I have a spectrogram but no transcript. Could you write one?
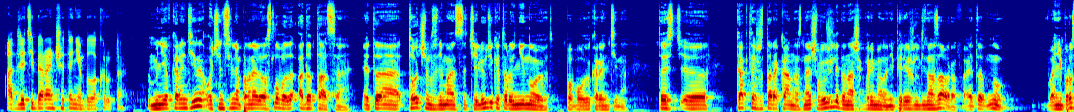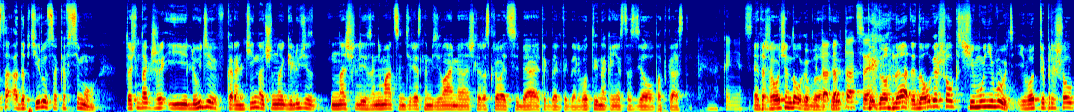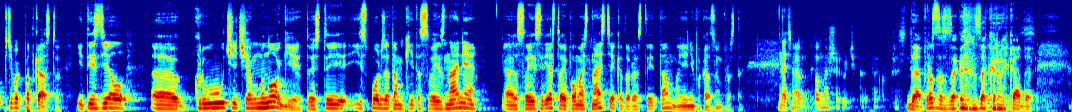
а для тебя раньше это не было круто. Мне в карантине очень сильно понравилось слово адаптация. Это то, чем занимаются те люди, которые не ноют по поводу карантина. То есть, э, как-то же тараканы, знаешь, выжили до наших времен, они пережили динозавров. Это, ну, они просто адаптируются ко всему. Точно так же и люди в карантине, очень многие люди начали заниматься интересными делами, начали раскрывать себя и так далее, и так далее. Вот ты наконец-то сделал подкаст. Наконец-то. Это же очень долго было. Это адаптация. Ты, ты, да, ты долго шел к чему-нибудь, и вот ты пришел типа к подкасту, и ты сделал э, круче, чем многие. То есть ты, используя там какие-то свои знания, э, свои средства и помощь Насте, которая стоит там, мы ее не показываем просто. Настя, а, помаши ручкой так просто. Да, просто закрой кадр.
